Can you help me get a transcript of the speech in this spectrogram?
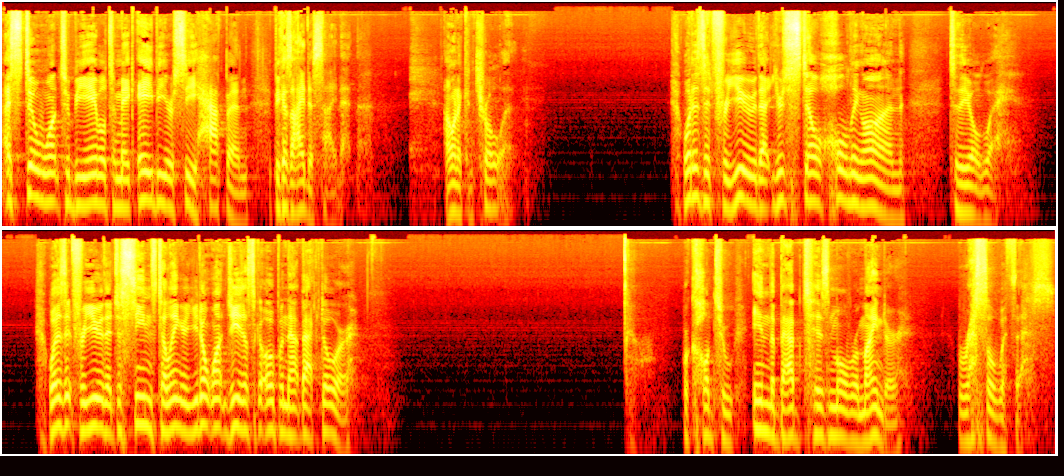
I still want to be able to make A, B, or C happen because I decide it. I want to control it. What is it for you that you're still holding on to the old way? What is it for you that just seems to linger? You don't want Jesus to open that back door. We're called to, in the baptismal reminder, wrestle with this,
